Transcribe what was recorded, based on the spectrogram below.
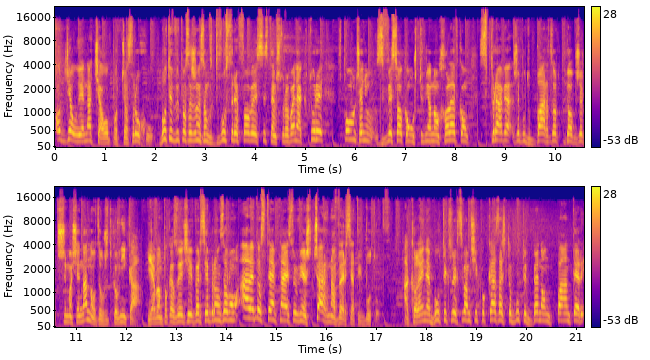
oddziałuje na ciało podczas ruchu. Buty wyposażone są w dwustrefowy system sznurowania, który w połączeniu z wysoką usztywnioną cholewką sprawia, że but bardzo dobrze trzyma się na nodze użytkownika. Ja Wam pokazuję dzisiaj wersję brązową, ale dostępna jest również czarna wersja tych butów. A kolejne buty, które chcę Wam dzisiaj pokazać, to buty Benon Panther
